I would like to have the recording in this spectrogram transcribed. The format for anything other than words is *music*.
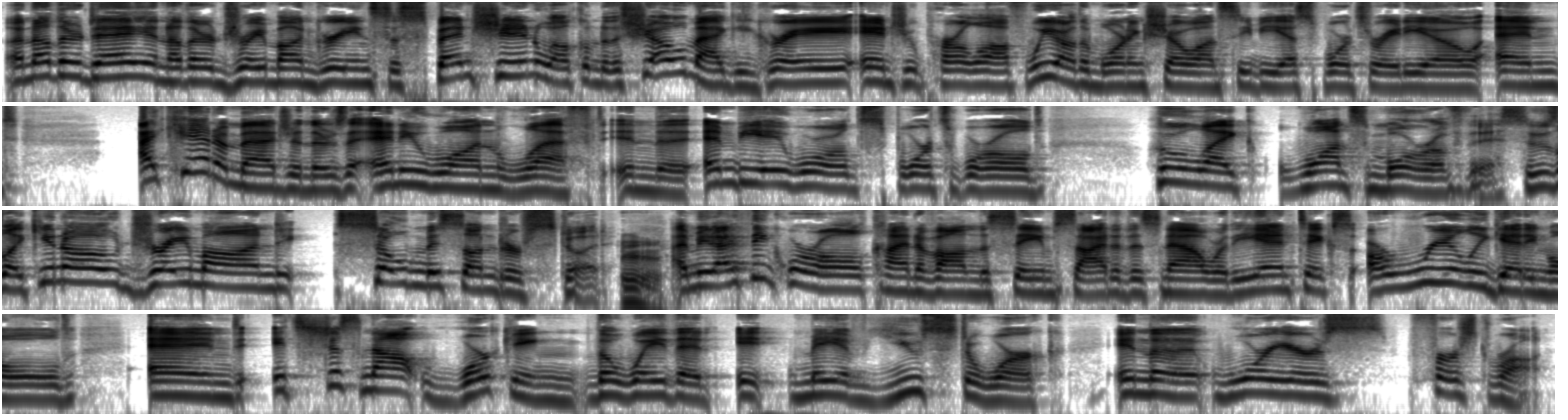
Another day, another Draymond Green suspension. Welcome to the show, Maggie Gray, Andrew Perloff. We are the morning show on CBS Sports Radio. And I can't imagine there's anyone left in the NBA world, sports world, who like wants more of this. Who's like, you know, Draymond so misunderstood. Hmm. I mean, I think we're all kind of on the same side of this now where the antics are really getting old and it's just not working the way that it may have used to work in the Warriors' first run.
